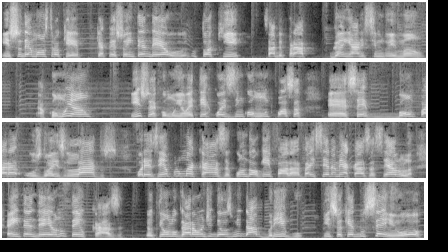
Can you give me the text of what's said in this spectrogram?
isso demonstra o quê? Que a pessoa entendeu. Eu não estou aqui, sabe, para ganhar em cima do irmão. A comunhão. Isso é comunhão, é ter coisas em comum que possa é, ser bom para os dois lados. Por exemplo, uma casa. Quando alguém fala, vai ser na minha casa célula, é entender, eu não tenho casa. Eu tenho um lugar onde Deus me dá abrigo. Isso aqui é do Senhor.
